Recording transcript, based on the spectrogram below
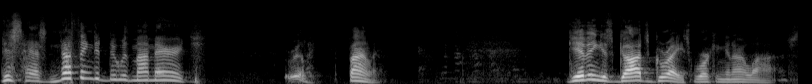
this has nothing to do with my marriage. Really. Finally, giving is God's grace working in our lives.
